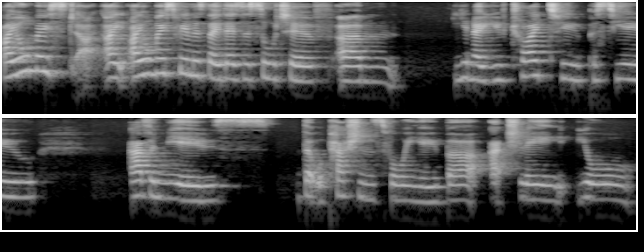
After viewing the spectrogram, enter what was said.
I almost I, I almost feel as though there's a sort of um, you know you've tried to pursue avenues that were passions for you but actually you're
